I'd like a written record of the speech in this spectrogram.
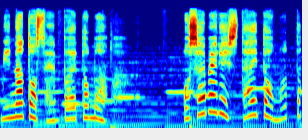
みなと先輩ともおしゃべりしたいと思った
